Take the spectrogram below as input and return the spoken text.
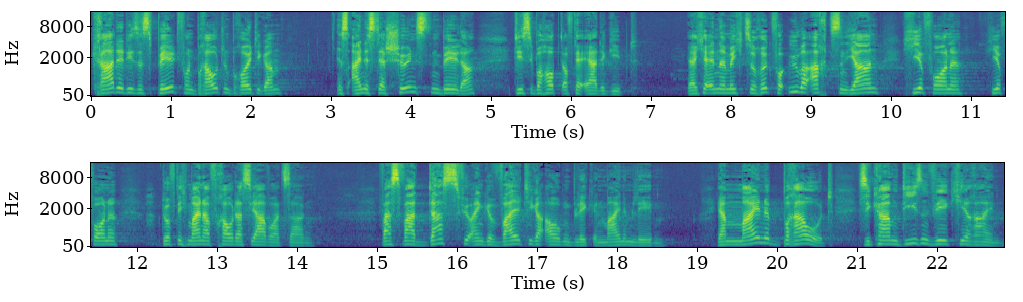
Gerade dieses Bild von Braut und Bräutigam ist eines der schönsten Bilder, die es überhaupt auf der Erde gibt. Ja, ich erinnere mich zurück, vor über 18 Jahren, hier vorne, hier vorne, durfte ich meiner Frau das Ja-Wort sagen. Was war das für ein gewaltiger Augenblick in meinem Leben? Ja, meine Braut, sie kam diesen Weg hier rein.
